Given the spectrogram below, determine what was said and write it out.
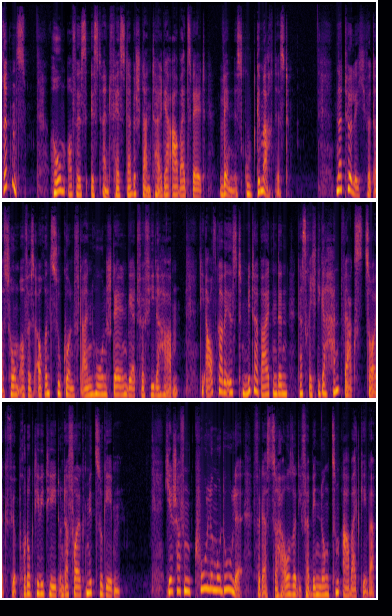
Drittens. Homeoffice ist ein fester Bestandteil der Arbeitswelt, wenn es gut gemacht ist. Natürlich wird das Homeoffice auch in Zukunft einen hohen Stellenwert für viele haben. Die Aufgabe ist, Mitarbeitenden das richtige Handwerkszeug für Produktivität und Erfolg mitzugeben. Hier schaffen coole Module für das Zuhause die Verbindung zum Arbeitgeber.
